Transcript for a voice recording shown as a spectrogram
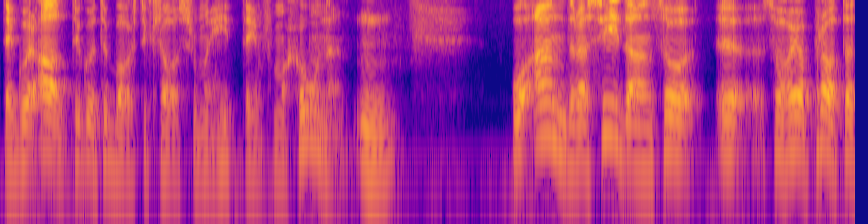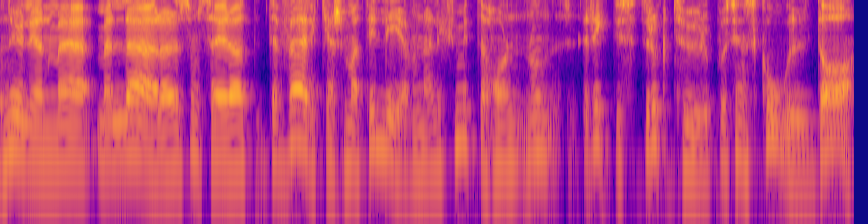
Det går alltid att gå tillbaka till Classroom och hitta informationen. Mm. Å andra sidan så, eh, så har jag pratat nyligen med, med lärare som säger att det verkar som att eleverna liksom inte har någon riktig struktur på sin skoldag.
